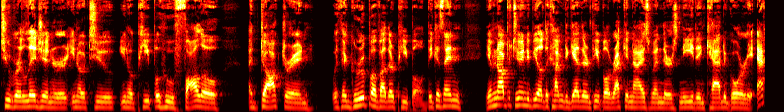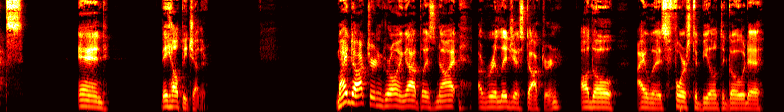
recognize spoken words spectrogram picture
to religion or you know to you know people who follow a doctrine with a group of other people because then you have an opportunity to be able to come together and people recognize when there's need in category X and they help each other. My doctrine growing up was not a religious doctrine, although I was forced to be able to go to,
